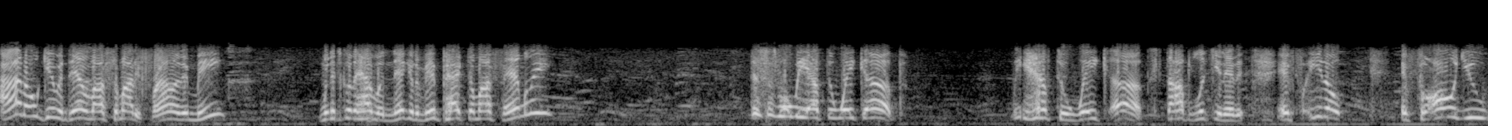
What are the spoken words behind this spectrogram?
I don't give a damn about somebody frowning at me when it's going to have a negative impact on my family. This is what we have to wake up. We have to wake up. Stop looking at it. And for, you know, and for all you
